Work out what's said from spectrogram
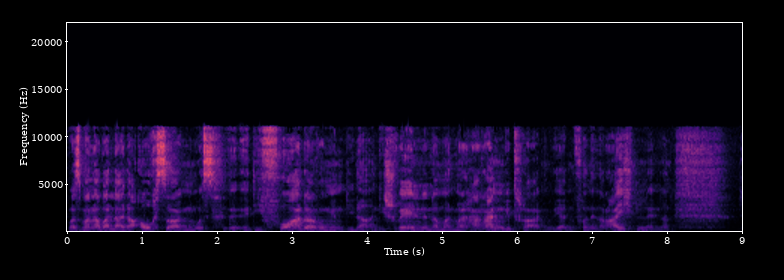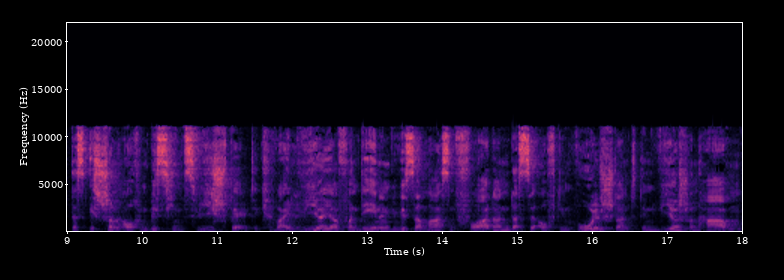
Was man aber leider auch sagen muss, äh, die Forderungen, die da an die Schwellenländer manchmal herangetragen werden von den reichen Ländern, das ist schon auch ein bisschen zwiespältig, weil wir ja von denen gewissermaßen fordern, dass sie auf den Wohlstand, den wir schon haben,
